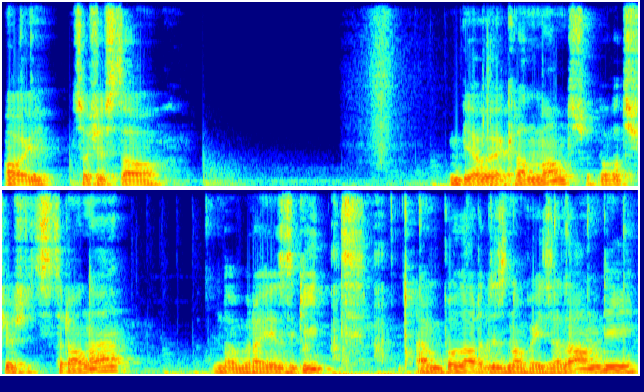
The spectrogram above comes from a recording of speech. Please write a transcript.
Oj, co się stało? Biały ekran mam, trzeba odświeżyć stronę. Dobra, jest git. A, Bolardy z Nowej Zelandii.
